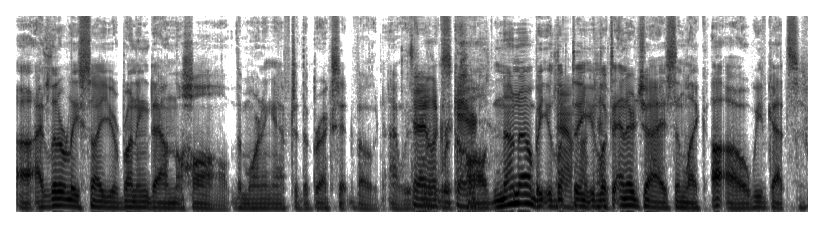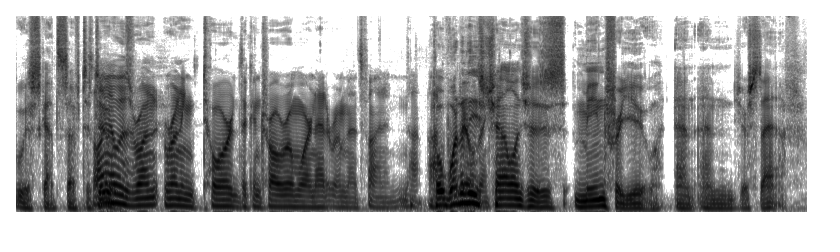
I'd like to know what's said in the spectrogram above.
Uh, I literally saw you running down the hall the morning after the Brexit vote. I was Did I look recalled. Scared? No, no, but you looked no, okay. you looked energized and like, uh oh, we've got we've got stuff to so do. I was run, running toward the control room or an edit room. That's fine. Not, but what do these challenges mean for you and and your staff?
